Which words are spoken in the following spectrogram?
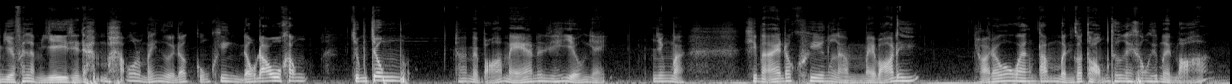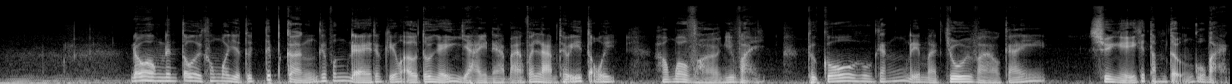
Giờ phải làm gì thì đảm bảo là mấy người đó cũng khuyên đâu đâu không? Chung chung. Thôi mày bỏ mẹ nó ví dụ như vậy. Nhưng mà khi mà ai đó khuyên là mày bỏ đi, họ đâu có quan tâm mình có tổn thương hay không khi mình bỏ. Đúng không? Nên tôi không bao giờ tôi tiếp cận cái vấn đề theo kiểu ừ tôi nghĩ vậy nè, bạn phải làm theo ý tôi. Không bao giờ như vậy. Tôi cố gắng để mà chui vào cái suy nghĩ, cái tâm tưởng của bạn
